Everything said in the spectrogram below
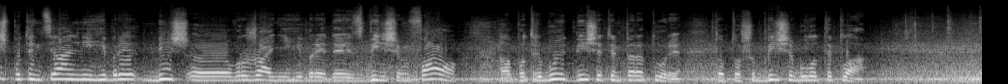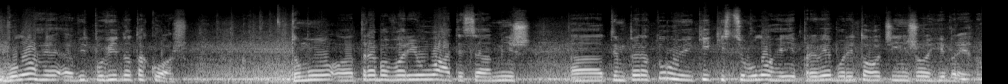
Більш потенціальні гібриди, більш е, врожайні гібриди з більшим ФАО е, потребують більше температури, тобто щоб більше було тепла. Вологи е, відповідно також. Тому е, треба варіюватися між е, температурою і кількістю вологи при виборі того чи іншого гібриду.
